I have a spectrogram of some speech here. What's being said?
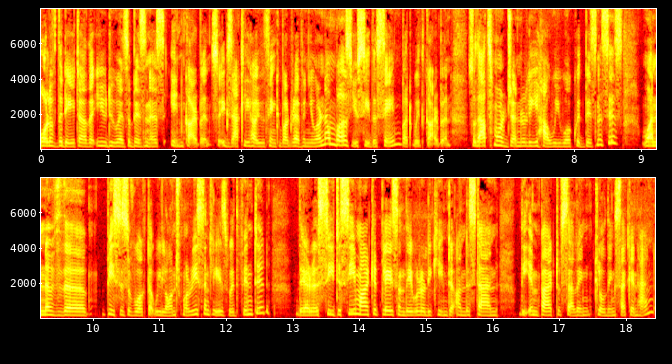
all of the data that you do as a business in carbon. So, exactly how you think about revenue or numbers, you see the same, but with carbon. So, that's more generally how we work with businesses. One of the pieces of work that we launched more recently is with Vinted. They're a C2C marketplace, and they were really keen to understand the impact of selling clothing secondhand.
